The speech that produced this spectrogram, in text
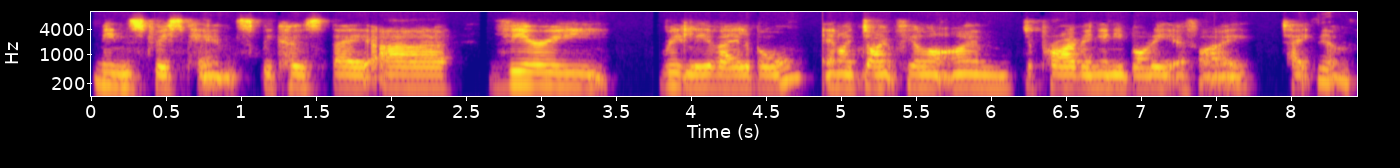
men's dress pants because they are very readily available, and I don't feel like I'm depriving anybody if I take them.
